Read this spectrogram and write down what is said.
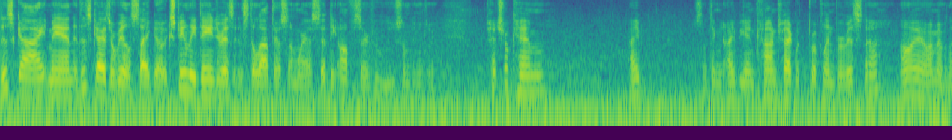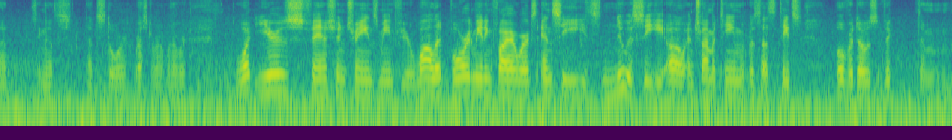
This guy, man, this guy's a real psycho. Extremely dangerous and still out there somewhere, said the officer. Who? Something. Petrochem. I. Something. IBN contract with Brooklyn Barista. Oh, yeah, I remember that. Seeing that, that store, restaurant, whatever. What year's fashion trains mean for your wallet? Board meeting fireworks. NC's newest CEO and trauma team resuscitates overdose victim.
